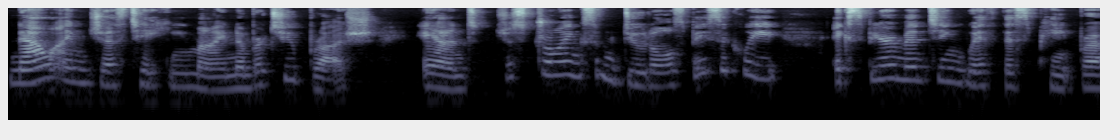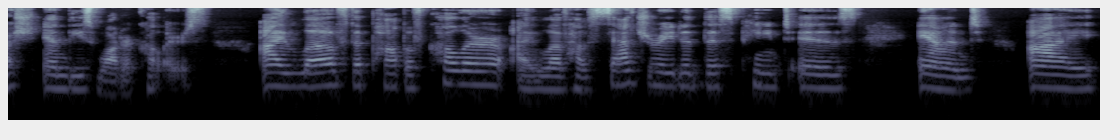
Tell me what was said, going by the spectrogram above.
Now I'm just taking my number two brush and just drawing some doodles, basically experimenting with this paintbrush and these watercolors. I love the pop of color. I love how saturated this paint is. And I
